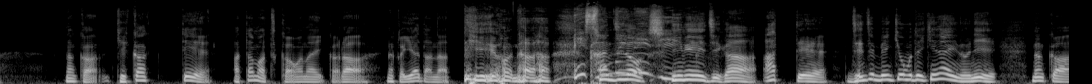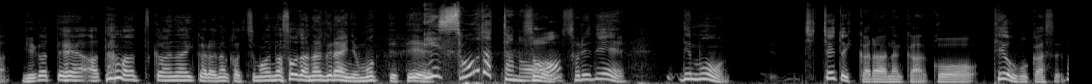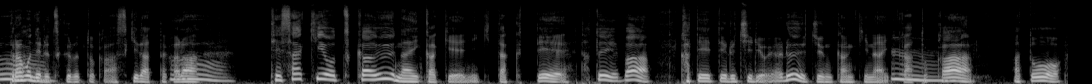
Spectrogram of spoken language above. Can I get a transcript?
なんか外科って頭使わないからなんか嫌だなっていうような感じのイメージがあって全然勉強もできないのになんか外科って頭使わないからなんかつまんなそうだなぐらいに思ってて。えそうだったの？そうそれででもちっちゃい時からなんかこう手を動かすプラモデル作るとか好きだったから、うん、手先を使う内科系に行きたくて例えばカテーテル治療やる循環器内科とか、うん、あと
